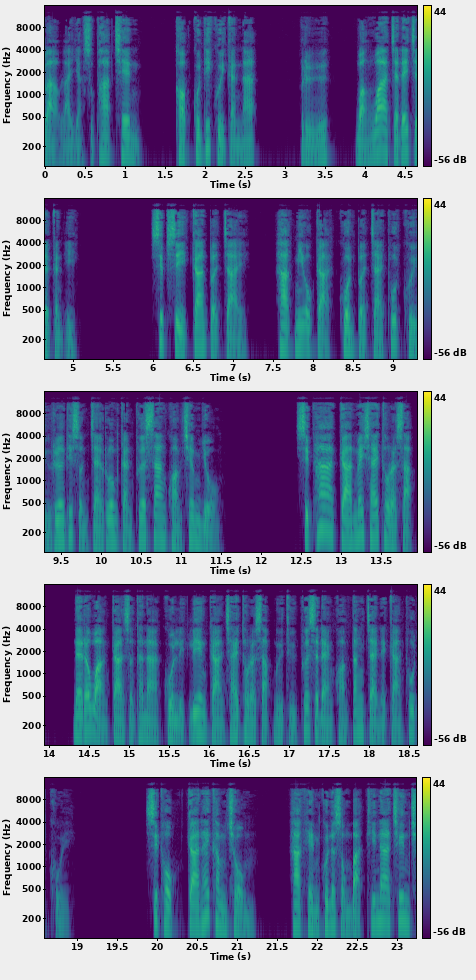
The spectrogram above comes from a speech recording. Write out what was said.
กล่าวลาอย่างสุภาพเช่น ขอบคุณที่คุยกันนะ หรือ หวังว่าจะได้เจอกันอีก 14. การเปิดใจ หากมีโอกาสควรเปิดใจพูดคุยเรื่องที่สนใจร่วมกันเพื่อสร้างความเชื่อมโยง 15. การไม่ใช้โทรศัพท์ ในระหว่างการสนทนาควรหลีกเลี่ยงการใช้โทรศัพท์มือถือเพื่อแสดงความตั้งใจในการพูดคุย 16. การให้คำชม หากเห็นคุณสมบัติที่น่าชื่นช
